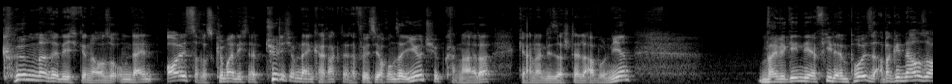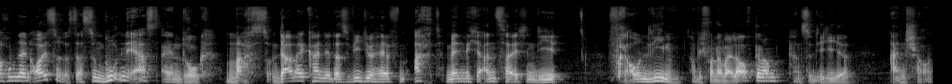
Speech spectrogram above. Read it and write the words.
kümmere dich genauso um dein Äußeres. Kümmere dich natürlich um deinen Charakter. Dafür ist ja auch unser YouTube-Kanal da. Gerne an dieser Stelle abonnieren. Weil wir geben dir ja viele Impulse, aber genauso auch um dein Äußeres, dass du einen guten Ersteindruck machst. Und dabei kann dir das Video helfen. Acht männliche Anzeichen, die Frauen lieben. Habe ich vor einer Weile aufgenommen, kannst du dir hier anschauen.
